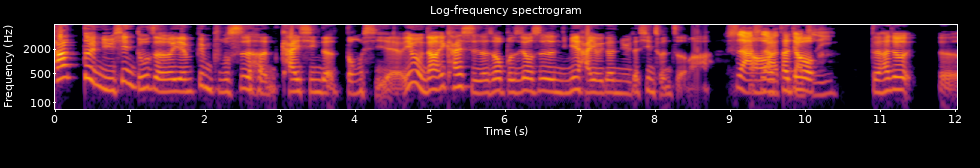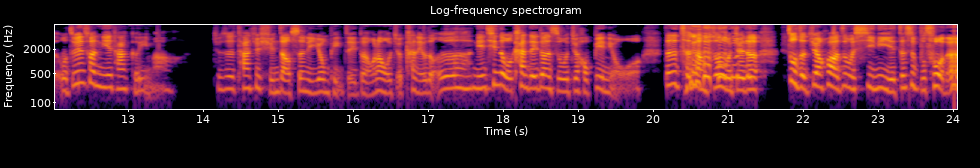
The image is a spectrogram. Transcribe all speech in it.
它对女性读者而言，并不是很开心的东西耶，因为你知道一开始的时候，不是就是里面还有一个女的幸存者嘛？是啊，是啊，他就对，他就呃，我这边算捏他可以吗？就是他去寻找生理用品这一段，我让我觉得看了有种呃，年轻的我看这一段时，我觉得好别扭哦。但是成长之后，我觉得 作者居然画的这么细腻，也真是不错的。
